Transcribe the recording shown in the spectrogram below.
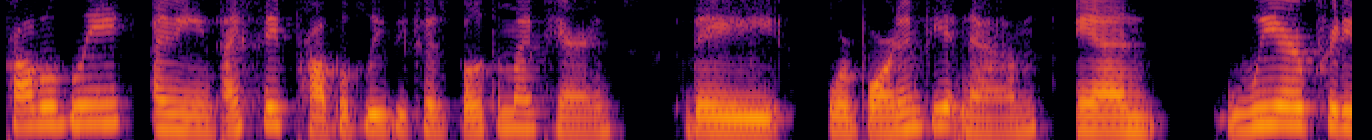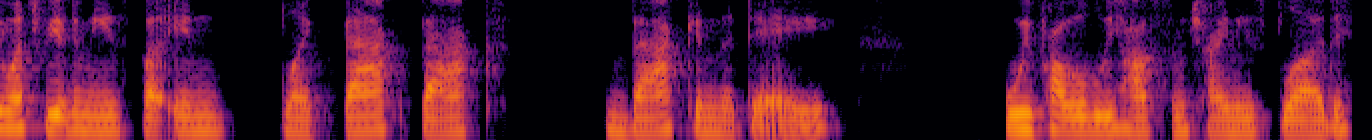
probably. I mean, I say probably because both of my parents, they were born in Vietnam and we are pretty much Vietnamese, but in like back, back, back in the day, we probably have some Chinese blood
